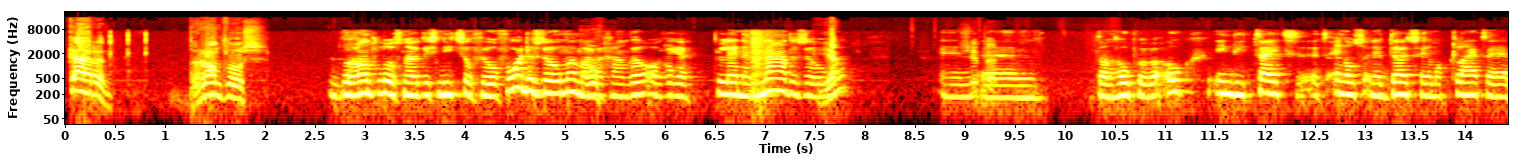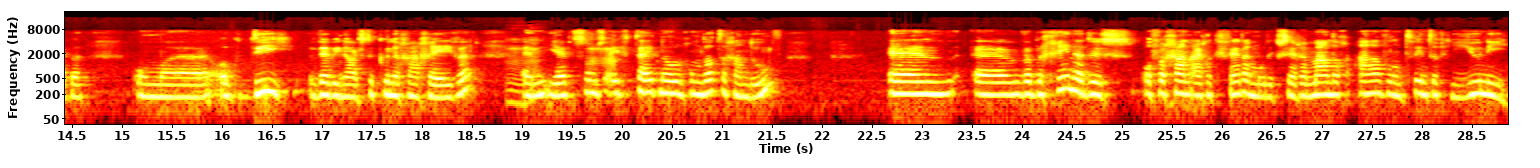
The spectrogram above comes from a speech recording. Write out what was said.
Karen, brandlos. Brandlos, nou het is niet zoveel voor de zomer, maar Oh. we gaan wel alweer plannen na de zomer. Ja. En Super. ehm, dan hopen we ook in die tijd het Engels en het Duits helemaal klaar te hebben om eh, ook die webinars te kunnen gaan geven. Mhm. En je hebt soms even tijd nodig om dat te gaan doen. En eh, we beginnen dus, of we gaan eigenlijk verder moet ik zeggen, maandagavond 20 juni,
